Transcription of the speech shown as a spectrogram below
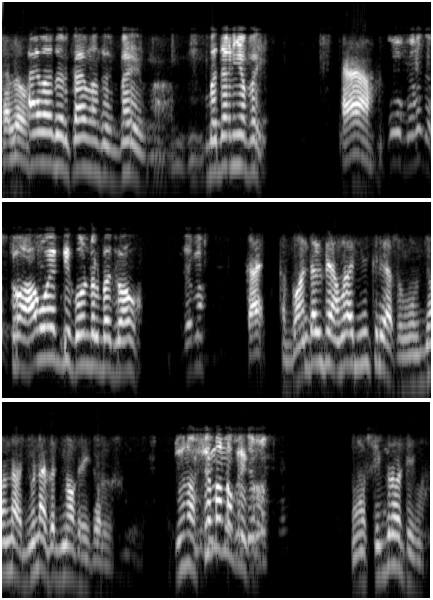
હેલો. કાંઈ વાંધો નહીં કાંઈ વાંધો નહીં. ભાઈ બદાણિયા ભાઈ. હા. તો આવો એક દી ગોંડલ બાજુ આવો. કાંઈ ગોંડલથી હમણાં જ નીકળ્યા છું. હું જૂના જુનાગઢ નોકરી કરું છું. જૂના શેમાં નોકરી કરું? હું સિક્યુરિટીમાં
